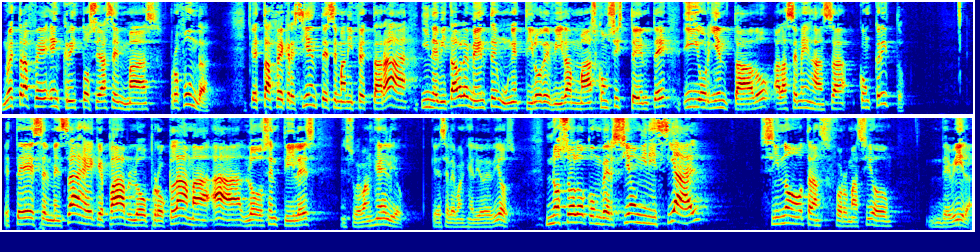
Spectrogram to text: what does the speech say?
nuestra fe en Cristo se hace más profunda. Esta fe creciente se manifestará inevitablemente en un estilo de vida más consistente y orientado a la semejanza con Cristo. Este es el mensaje que Pablo proclama a los gentiles en su evangelio, que es el evangelio de Dios no solo conversión inicial, sino transformación de vida.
